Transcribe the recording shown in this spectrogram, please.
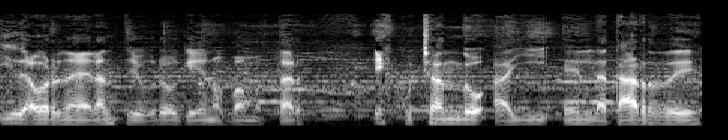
Y de ahora en adelante yo creo que nos vamos a estar escuchando ahí en la tarde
